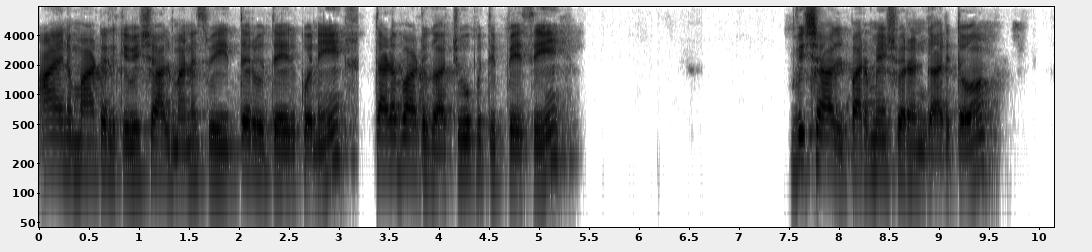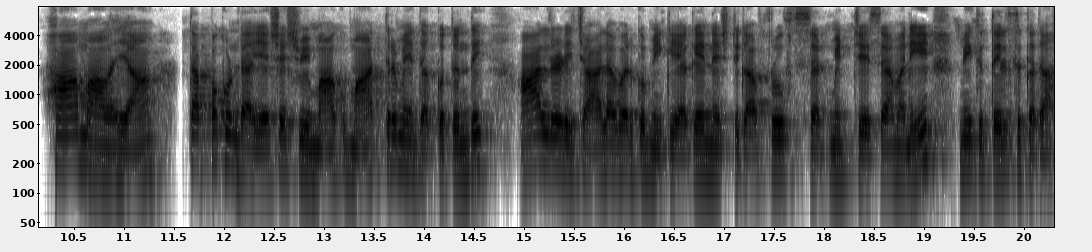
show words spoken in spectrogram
ఆయన మాటలకి విశాల్ మనస్వి ఇద్దరూ తేరుకొని తడబాటుగా చూపు తిప్పేసి విశాల్ పరమేశ్వరన్ గారితో హా మావయ్య తప్పకుండా యశస్వి మాకు మాత్రమే దక్కుతుంది. ఆల్రెడీ చాలా వరకు మీకు అగైనెస్ట్గా ప్రూఫ్స్ సబ్మిట్ చేశామని మీకు తెలుసు కదా.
